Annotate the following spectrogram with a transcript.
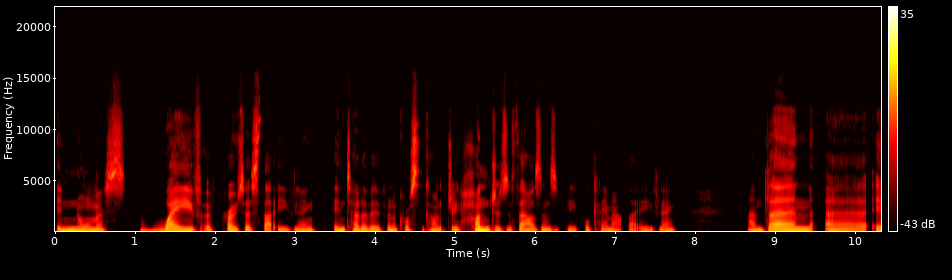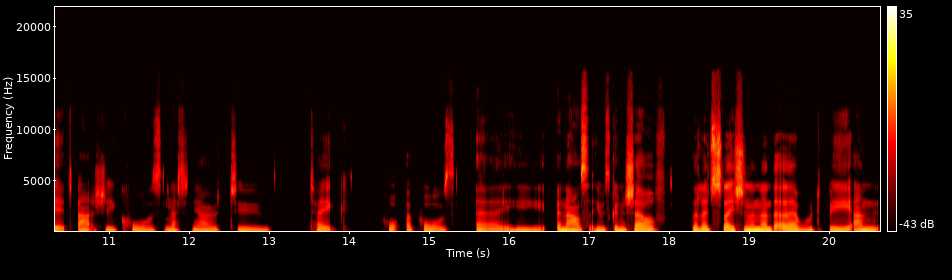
enormous wave of protest that evening in Tel Aviv and across the country. Hundreds of thousands of people came out that evening. And then uh, it actually caused Netanyahu to take a pause. Uh, he announced that he was going to shelve the legislation and then there would be, and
